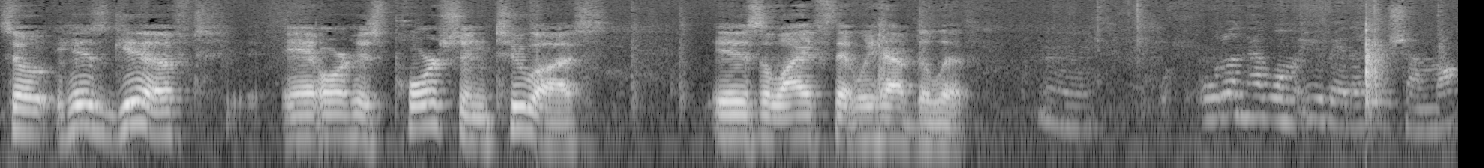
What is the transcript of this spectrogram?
So his gift eh, or his portion to us is the life that we have to live. 嗯，无论他给我们预备的是什么，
